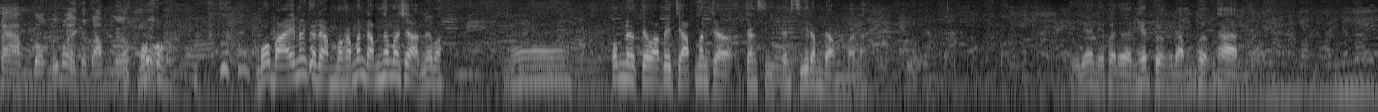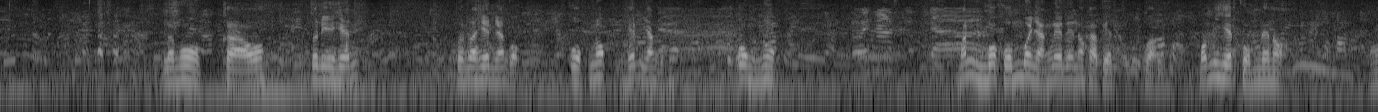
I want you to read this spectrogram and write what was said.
ข้ามดอกน้อยๆก็ดำเนอะโอ้บ่ใบมันก็ดำบ่ครับมันดำธรรมชาติเลยบ่อ๋อผมนึกแต่ว่าไปจับมันจะจังสีเป็นสีดำๆมานะ นี่เด้อนี่เพิ่นเอิ้นเฮ็ดเพิงดำเพิงทานละโงกขาวตัวนี้เห็นเพิ่นว่าเฮ็ดหยังก็อกนกเฮ็ดหยังก็องค์นก ร้อยห้าสิบจ้ามันบ่ขมบ่หยังเลยเด้เนาะครับเฮ็ดหวังบ่มีเฮ็ดขมเลยเนาะอ๋อ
